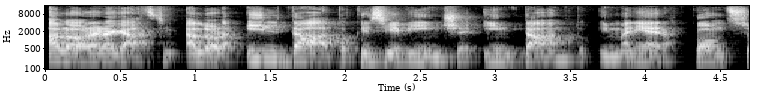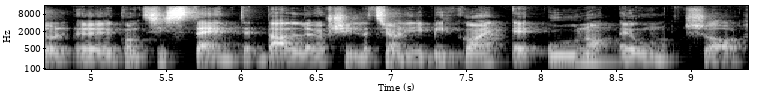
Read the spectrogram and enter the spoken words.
Allora ragazzi, allora, il dato che si evince intanto in maniera consol- eh, consistente dalle oscillazioni di Bitcoin è uno e uno solo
